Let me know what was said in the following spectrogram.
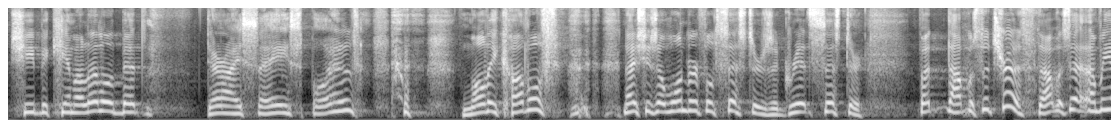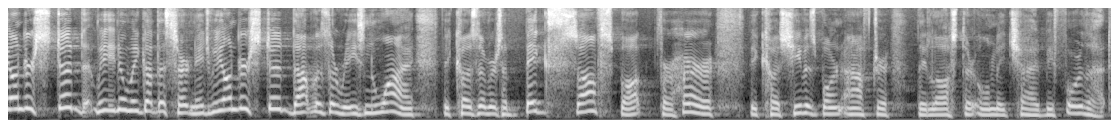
she became a little bit, dare I say, spoiled, mollycoddled. now she's a wonderful sister, she's a great sister. But that was the truth. That was it. And we understood, we, you know, we got to a certain age, we understood that was the reason why. Because there was a big soft spot for her because she was born after they lost their only child before that.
